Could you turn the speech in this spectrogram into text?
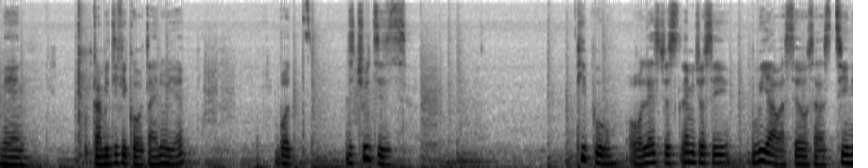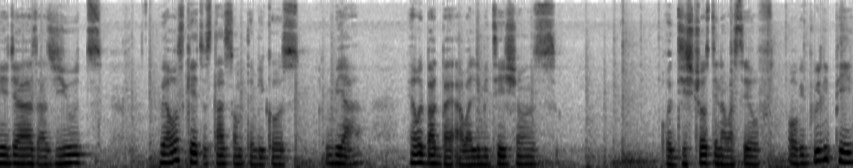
man, it can be difficult, I know, yeah. But the truth is, people, or let's just let me just say, we ourselves as teenagers, as youths, we are all scared to start something because we are held back by our limitations or distrust in ourselves, or we really pay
